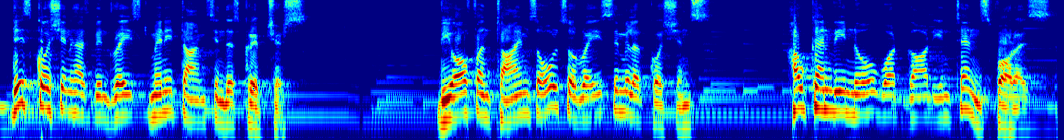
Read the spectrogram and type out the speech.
this question has been raised many times in the scriptures. We oftentimes also raise similar questions. How can we know what God intends for us?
